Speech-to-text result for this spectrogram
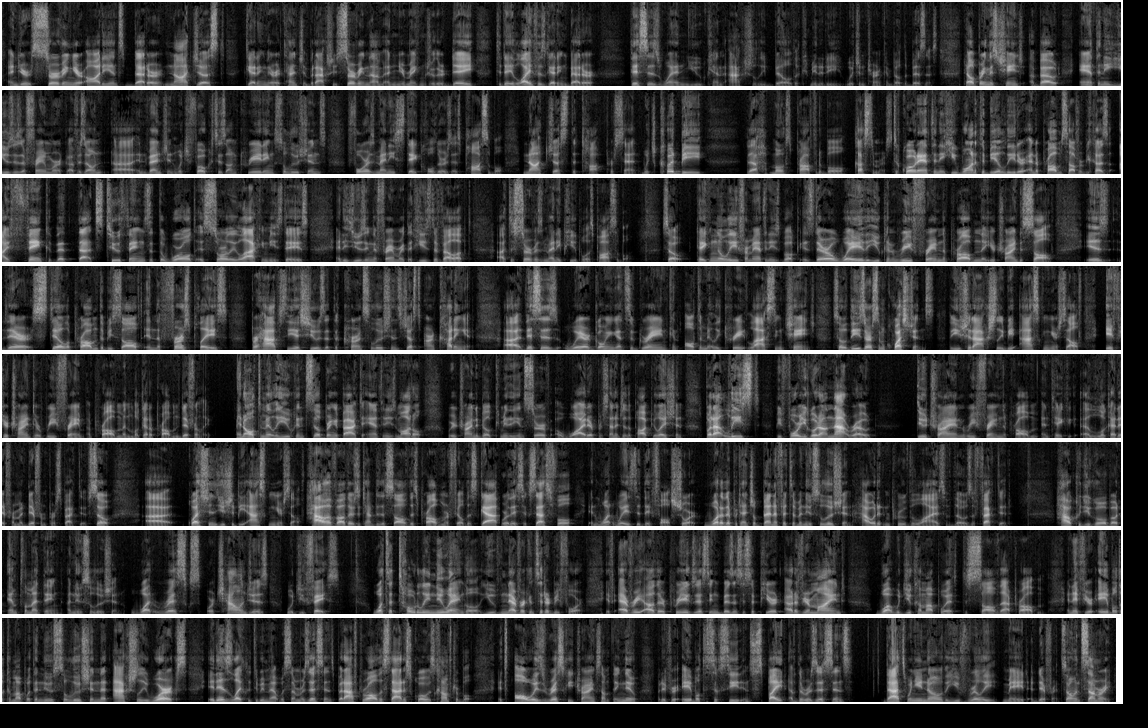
and you're serving your audience better, not just getting their attention, but actually serving them and you're making sure their day to day life is getting better This is when you can actually build a community, which in turn can build a business. To help bring this change about, Anthony uses a framework of his own uh, invention, which focuses on creating solutions for as many stakeholders as possible, not just the top percent, which could be the most profitable customers. To quote Anthony, he wanted to be a leader and a problem solver because I think that that's two things that the world is sorely lacking these days. And he's using the framework that he's developed uh, to serve as many people as possible. So, taking a leaf from Anthony's book, is there a way that you can reframe the problem that you're trying to solve? Is there still a problem to be solved in the first place? Perhaps the issue is that the current solutions just aren't cutting it. Uh, this is where going against the grain can ultimately create lasting change. So, these are some questions that you should actually be asking yourself if you're trying to reframe a problem and look at a problem differently. And ultimately, you can still bring it back to Anthony's model where you're trying to build community and serve a wider percentage of the population. But at least before you go down that route, do try and reframe the problem and take a look at it from a different perspective. So, uh, questions you should be asking yourself How have others attempted to solve this problem or fill this gap? Were they successful? In what ways did they fall short? What are the potential benefits of a new solution? How would it improve the lives of those affected? How could you go about implementing a new solution? What risks or challenges would you face? What's a totally new angle you've never considered before? If every other pre existing business disappeared out of your mind, what would you come up with to solve that problem? And if you're able to come up with a new solution that actually works, it is likely to be met with some resistance, but after all, the status quo is comfortable. It's always risky trying something new, but if you're able to succeed in spite of the resistance, that's when you know that you've really made a difference. So, in summary,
